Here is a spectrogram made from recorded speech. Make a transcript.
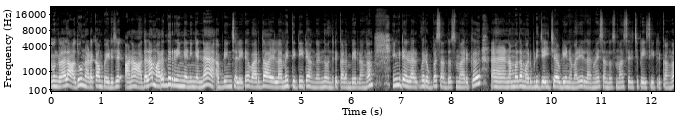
இவங்களால அதுவும் நடக்காமல் போயிடுச்சு. ஆனால் அதெல்லாம் மறந்துடுறீங்க. நீங்கள் என்ன? அப்படின்னு சொல்லிட்டு வரதா எல்லாமே திட்டிட்டு அங்கேருந்து வந்துட்டு கிளம்பிடுறாங்க. எங்கிட்ட எல்லாருக்குமே ரொம்ப சந்தோஷமாக இருக்குது நம்ம தான் மறுபடியும் ஜெயிச்சு அப்படின்ற மாதிரி எல்லாருமே சந்தோஷமாக சிரித்து பேசிகிட்டு இருக்காங்க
